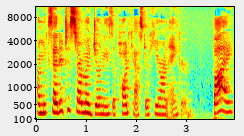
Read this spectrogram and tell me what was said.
I'm excited to start my journey as a podcaster here on Anchor. Bye!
